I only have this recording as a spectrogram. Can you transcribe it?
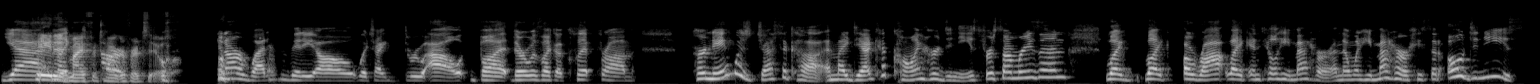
yeah. Hated like, my photographer our, too. in our wedding video, which I threw out, but there was like a clip from her name was Jessica, and my dad kept calling her Denise for some reason, like like a rot, like until he met her. And then when he met her, he said, "Oh, Denise."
